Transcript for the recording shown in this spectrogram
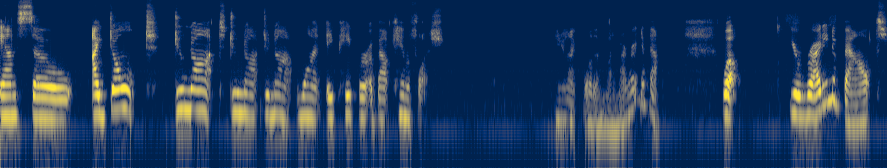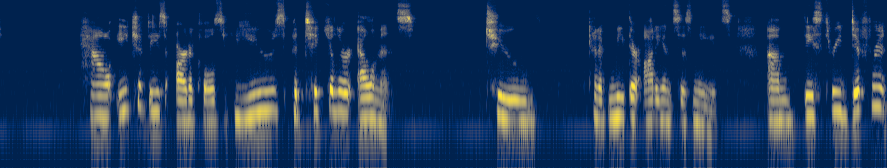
And so I don't, do not, do not, do not want a paper about camouflage. And you're like, well, then what am I writing about? Well, you're writing about how each of these articles use particular elements to kind of meet their audience's needs. Um, these three different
